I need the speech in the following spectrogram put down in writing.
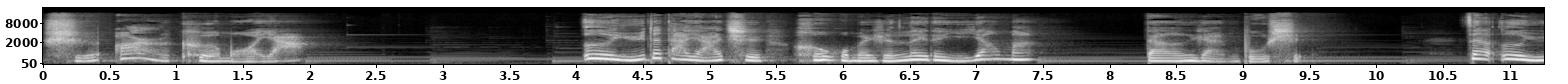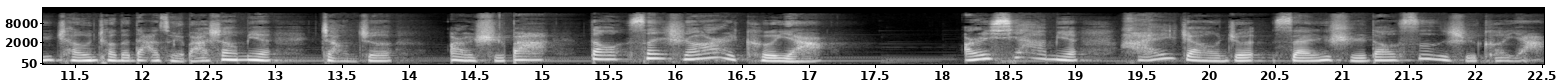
十二颗磨牙。鳄鱼的大牙齿和我们人类的一样吗？当然不是。在鳄鱼长长的大嘴巴上面长着二十八到三十二颗牙，而下面还长着三十到四十颗牙。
